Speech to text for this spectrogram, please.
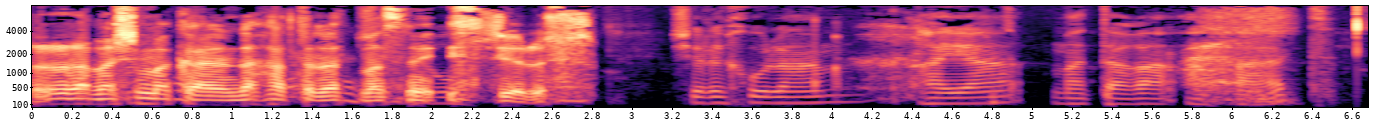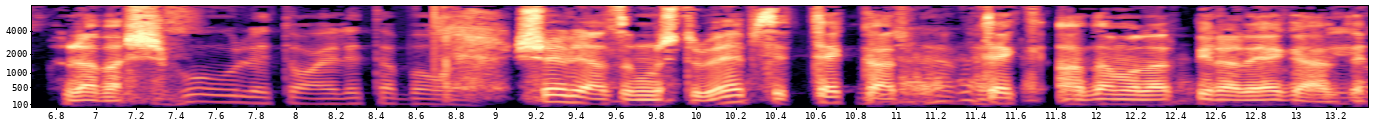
Rabaş'ın makalinde hatırlatmasını istiyoruz. Rabaş. Şöyle yazılmıştır ve hepsi tek tek adam olarak bir araya geldi.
